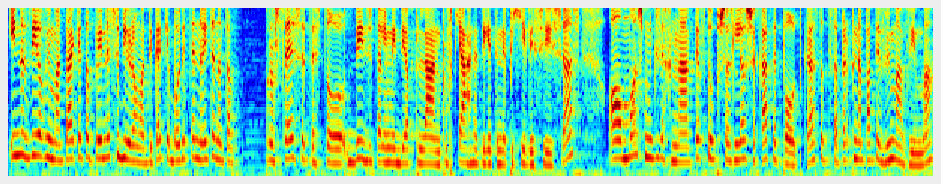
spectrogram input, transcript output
Είναι δύο βηματάκια τα οποία είναι συμπληρωματικά και μπορείτε εννοείται να τα προσθέσετε στο digital media plan που φτιάχνετε για την επιχείρησή σας. Όμως μην ξεχνάτε αυτό που σας λέω σε κάθε podcast, ότι θα πρέπει να πάτε βήμα-βήμα,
